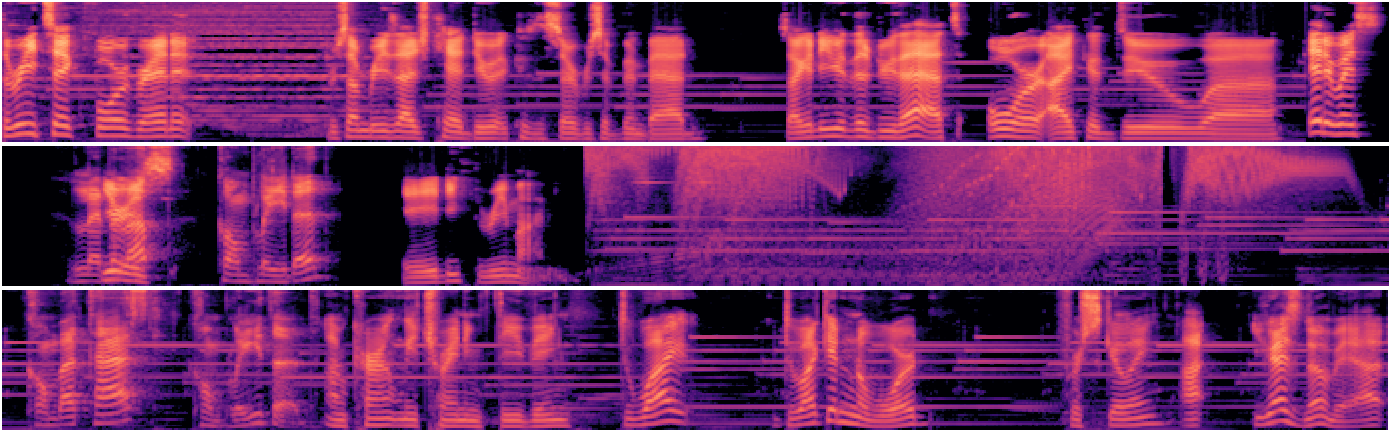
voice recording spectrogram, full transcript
three tick, four granite. For some reason, I just can't do it because the servers have been bad. So I could either do that, or I could do, uh... Anyways, Level Here up is- completed. 83 mining. Combat task completed. I'm currently training thieving. Do I... Do I get an award for skilling? I... You guys know me. I...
